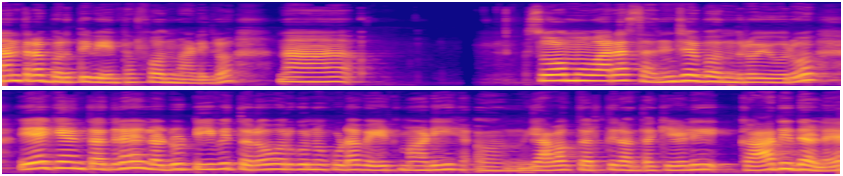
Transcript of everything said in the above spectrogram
ನಂತರ ಬರ್ತೀವಿ ಅಂತ ಫೋನ್ ಮಾಡಿದರು. ನಾ ಸೋಮವಾರ ಸಂಜೆ ಬಂದರು ಇವರು. ಹೇಗೆ ಅಂತಂದರೆ, ಲಡ್ಡು ಟಿ ವಿ ತರೋವರೆಗೂ ಕೂಡ ವೆಯ್ಟ್ ಮಾಡಿ ಯಾವಾಗ ತರ್ತೀರ ಅಂತ ಕೇಳಿ ಕಾದಿದ್ದಾಳೆ.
